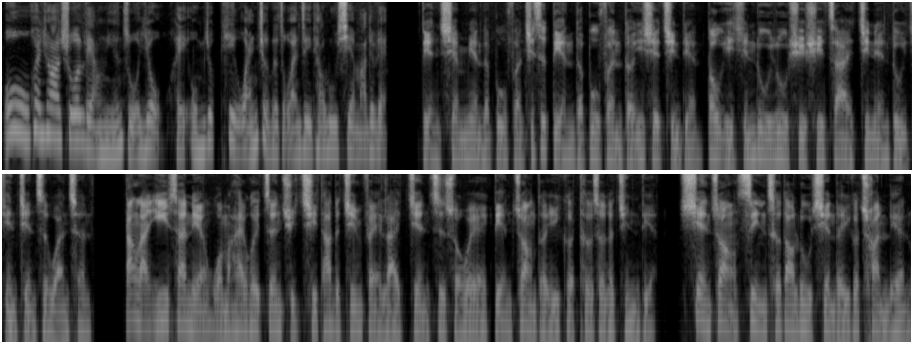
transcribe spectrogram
哦，换句话说，两年左右，嘿，我们就可以完整的走完这条路线嘛，对不对？点线面的部分，其实点的部分的一些景点都已经陆陆续续在今年度已经建制完成。当然，一三年我们还会争取其他的经费来建置所谓点状的一个特色的景点。现状自行车道路线的一个串联，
